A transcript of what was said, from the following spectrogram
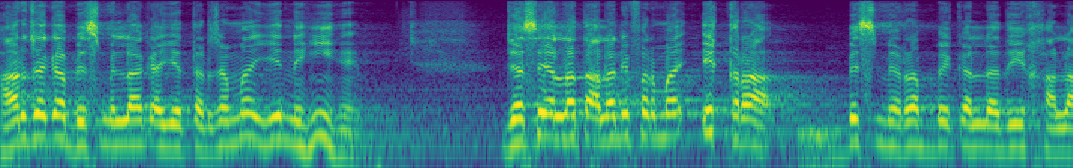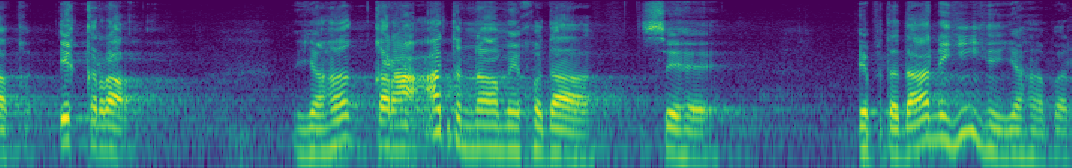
ہر جگہ بسم اللہ کا یہ ترجمہ یہ نہیں ہے۔ جیسے اللہ تعالیٰ نے فرمایا اقرا بسم رب کلدی خلق اقرا یہاں قراعت نام خدا سے ہے۔ ابتدا نہیں ہے یہاں پر،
